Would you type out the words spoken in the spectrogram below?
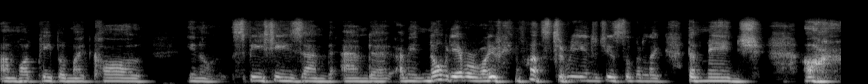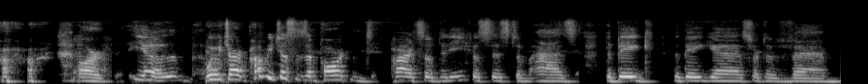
on what people might call you know species and and uh, I mean nobody ever really wants to reintroduce something like the midge or or you know which are probably just as important parts of the ecosystem as the big the big uh, sort of um,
